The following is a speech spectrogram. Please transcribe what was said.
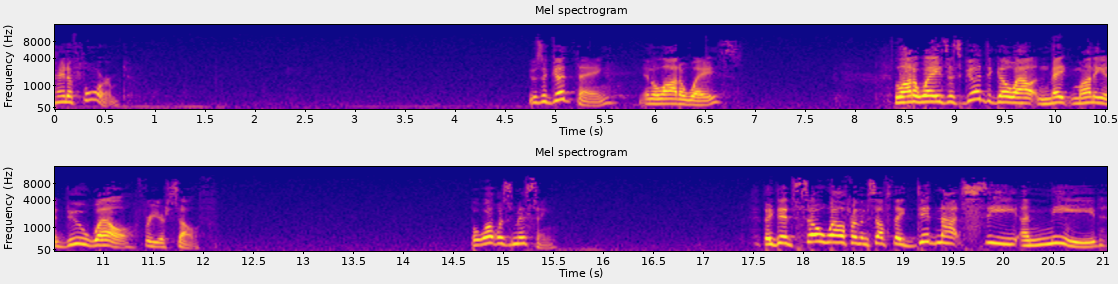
kind of formed. It was a good thing in a lot of ways. A lot of ways it's good to go out and make money and do well for yourself. But what was missing? They did so well for themselves, they did not see a need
